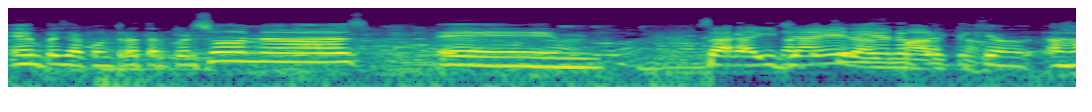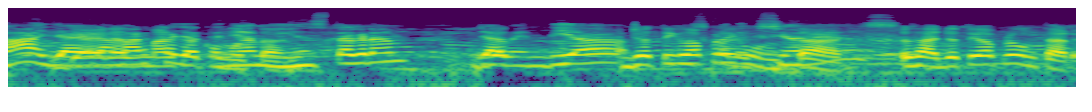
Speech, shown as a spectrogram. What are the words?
empecé a contratar personas. eh, O sea, ahí ya eras viene, marca. ajá, ya, Ya era marca, marca ya tenía tal. mi Instagram, ya Yo- vendía. Yo te iba a preguntar, o sea, yo te iba a preguntar,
